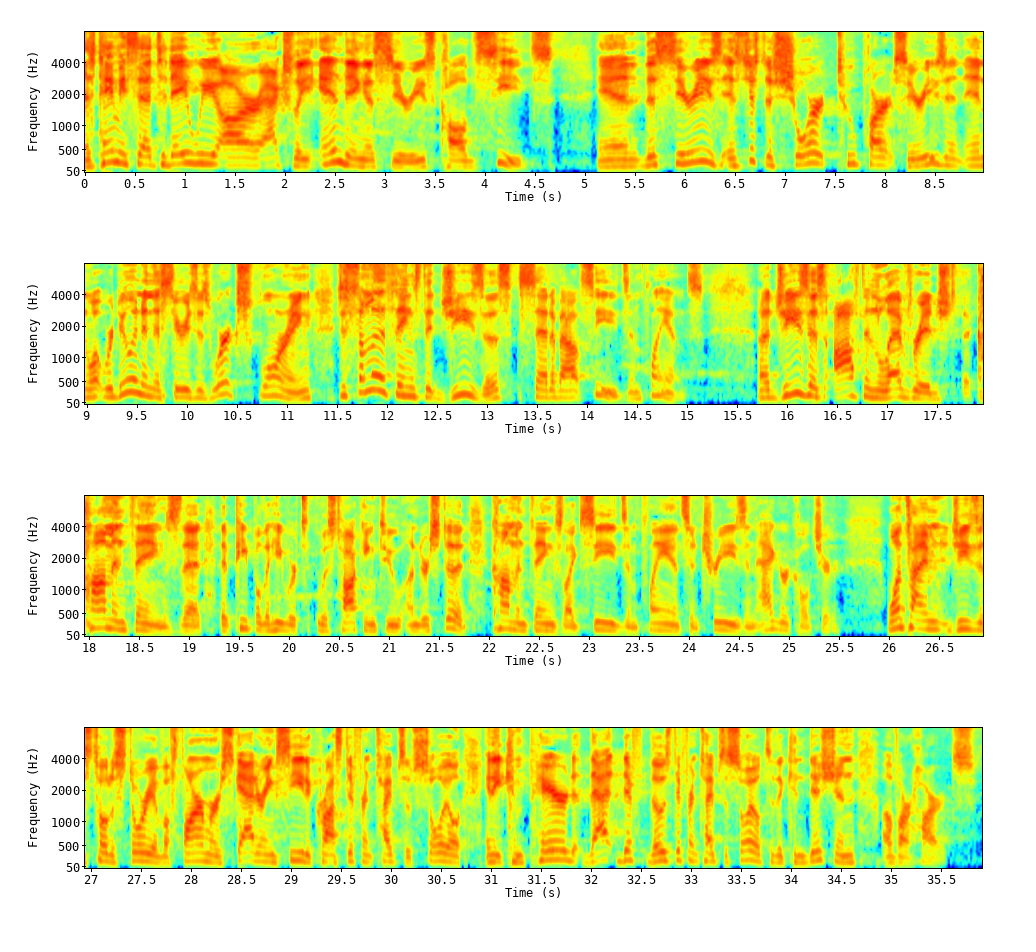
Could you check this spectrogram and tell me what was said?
as Tammy said, today we are actually ending a series called Seeds. And this series is just a short two part series. And, and, what we're doing in this series is we're exploring just some of the things that Jesus said about seeds and plants. Uh, Jesus often leveraged common things that, that people that he t- was talking to understood, common things like seeds and plants and trees and agriculture. One time, Jesus told a story of a farmer scattering seed across different types of soil, and he compared that diff- those different types of soil to the condition of our hearts.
